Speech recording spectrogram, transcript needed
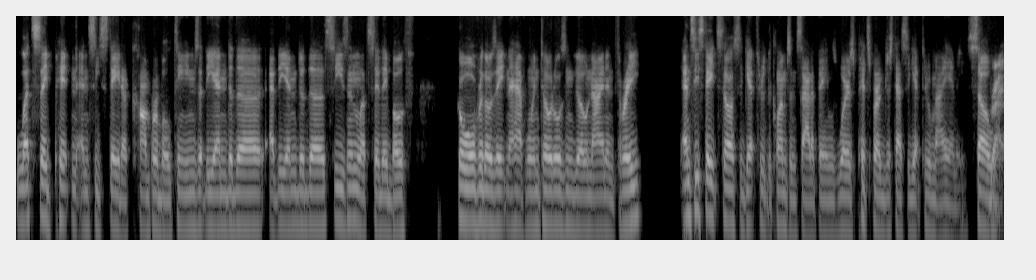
let's say Pitt and NC State are comparable teams at the end of the, at the end of the season. Let's say they both go over those eight and a half win totals and go nine and three NC State still has to get through the Clemson side of things, whereas Pittsburgh just has to get through Miami. So right.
